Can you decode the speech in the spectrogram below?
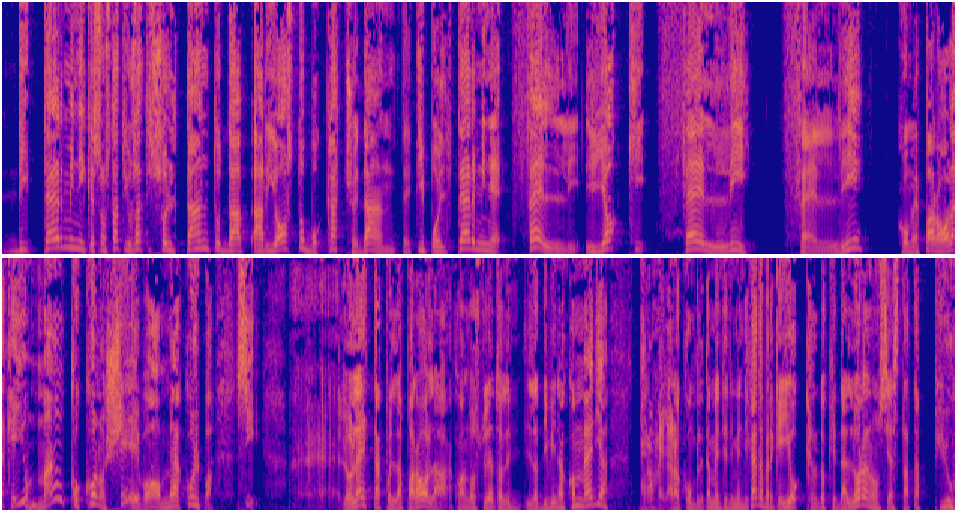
di termini che sono stati usati soltanto da Ariosto, Boccaccio e Dante, tipo il termine felli, gli occhi felli, felli come parola che io manco conoscevo, oh, mea culpa. Sì, eh, l'ho letta quella parola quando ho studiato le, la Divina Commedia, però me l'ero completamente dimenticata perché io credo che da allora non sia stata più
